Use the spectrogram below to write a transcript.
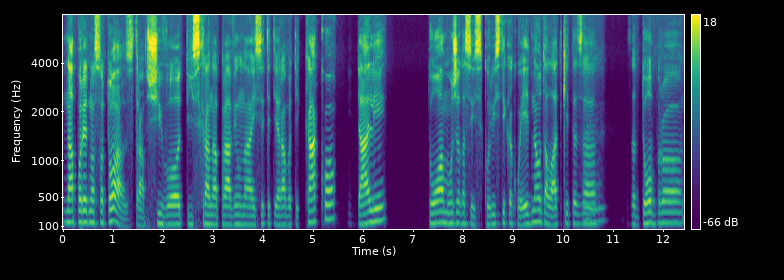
напоредно со тоа, здрав живот, исхрана правилна и сите тие работи, како и дали тоа може да се искористи како една од алатките за Мгм. за добро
